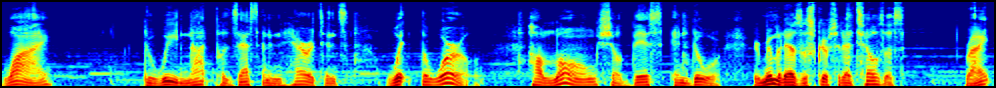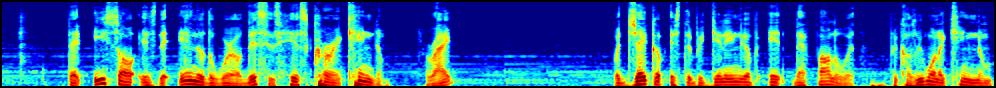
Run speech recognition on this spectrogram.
why do we not possess an inheritance with the world? How long shall this endure? Remember, there's a scripture that tells us, right? That Esau is the end of the world. This is his current kingdom, right? But Jacob is the beginning of it that followeth, because we want a kingdom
